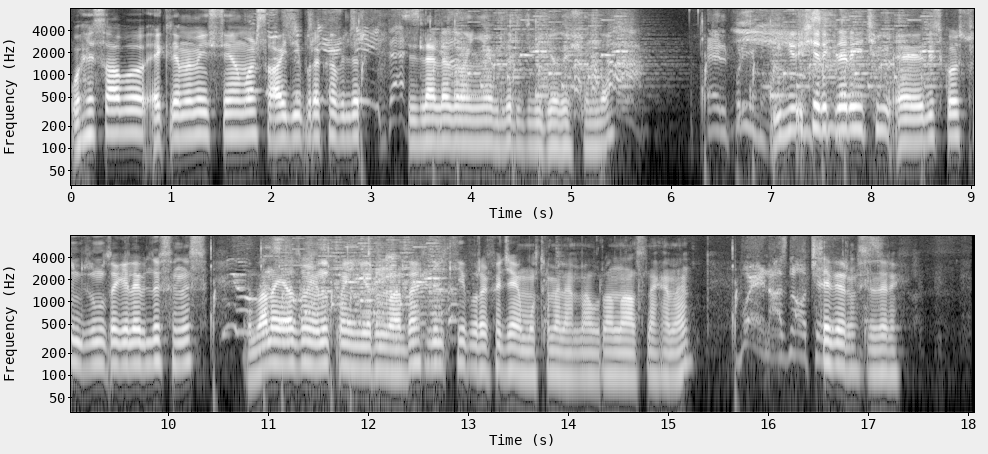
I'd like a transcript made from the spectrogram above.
Bu hesabı eklememi isteyen varsa ID bırakabilir. Sizlerle de oynayabiliriz video dışında. El primo. Video içerikleri için e, Discord sunucumuza gelebilirsiniz. E, Bana yazmayı unutmayın yorumlarda. Linki bırakacağım muhtemelen ben buranın altına hemen. Seviyorum sizleri.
